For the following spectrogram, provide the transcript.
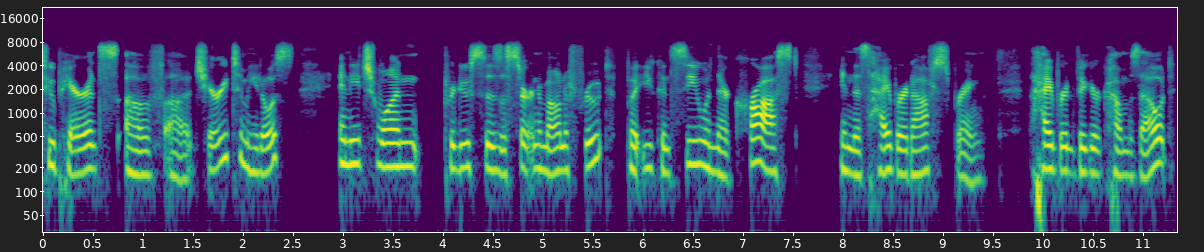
two parents of uh, cherry tomatoes, and each one produces a certain amount of fruit, but you can see when they're crossed in this hybrid offspring, the hybrid vigor comes out,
